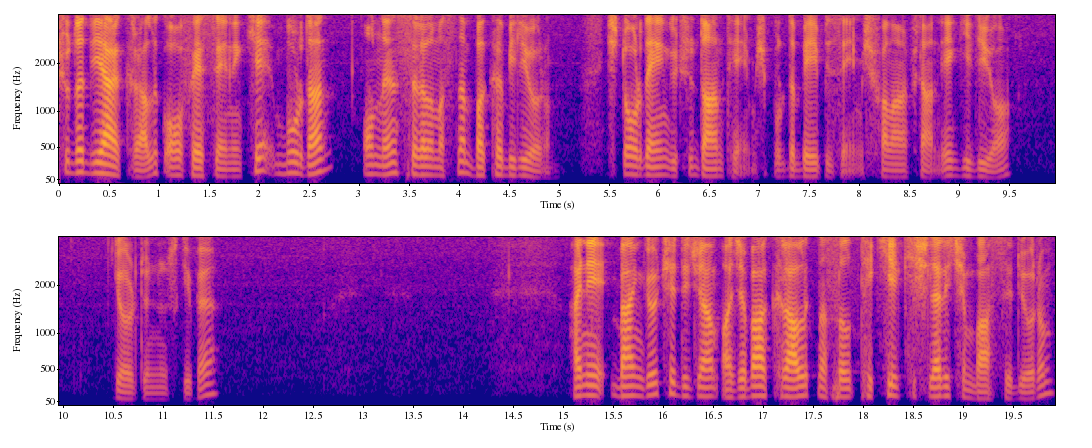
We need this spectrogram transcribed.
Şu da diğer krallık OFS'ninki. Buradan onların sıralamasına bakabiliyorum. İşte orada en güçlü Dante'ymiş, burada Baby'seymiş falan filan diye gidiyor. Gördüğünüz gibi. Hani ben göç edeceğim, acaba krallık nasıl? Tekil kişiler için bahsediyorum.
